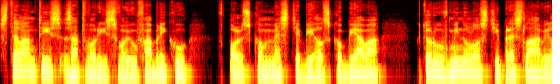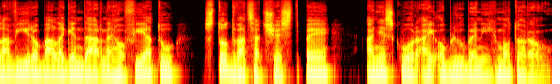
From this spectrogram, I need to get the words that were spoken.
Stellantis zatvorí svoju fabriku v poľskom meste Bielsko-Biava, ktorú v minulosti preslávila výroba legendárneho Fiatu 126P a neskôr aj obľúbených motorov.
